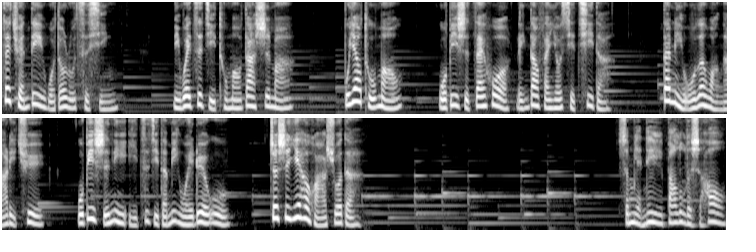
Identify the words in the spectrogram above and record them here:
在全地我都如此行。你为自己图谋大事吗？不要图谋，我必使灾祸临到凡有血气的。但你无论往哪里去，我必使你以自己的命为掠物。这是耶和华说的。神勉励巴路的时候，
